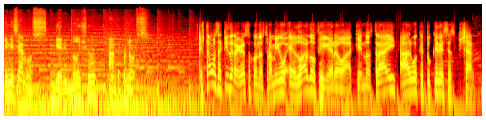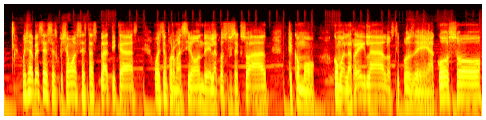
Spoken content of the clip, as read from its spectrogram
Iniciamos Get It Motion Entrepreneurs. Estamos aquí de regreso con nuestro amigo Eduardo Figueroa, que nos trae algo que tú quieres escuchar. Muchas veces escuchamos estas pláticas o esta información del acoso sexual, que como, como la regla, los tipos de acoso,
